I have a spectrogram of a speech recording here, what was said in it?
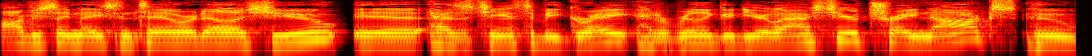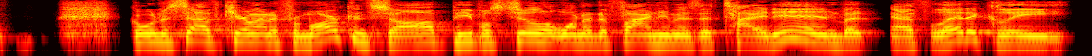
obviously Mason Taylor at LSU uh, has a chance to be great. Had a really good year last year. Trey Knox, who going to South Carolina from Arkansas, people still don't want to define him as a tight end, but athletically,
